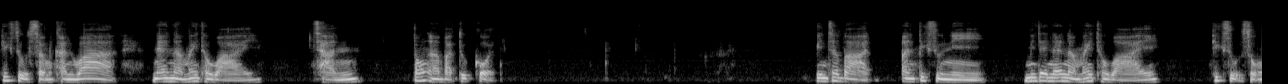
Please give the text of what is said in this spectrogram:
ภิกษุสำคัญว่า แนะนำให้ถวาย ฉันต้องอาบัตทุกกฎบิณฑบาตอันภิกษุณีมิได้แนะนำให้ถวาย ภิกษุสง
